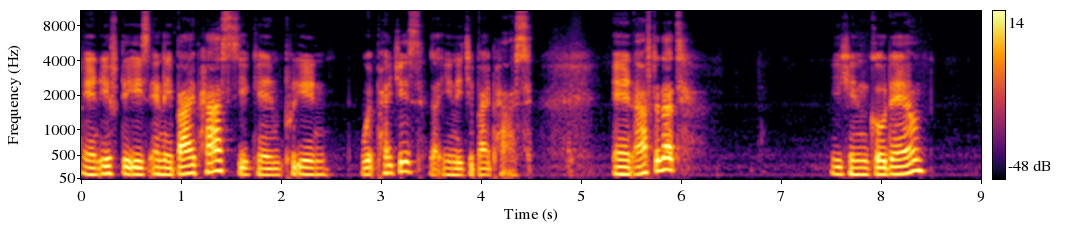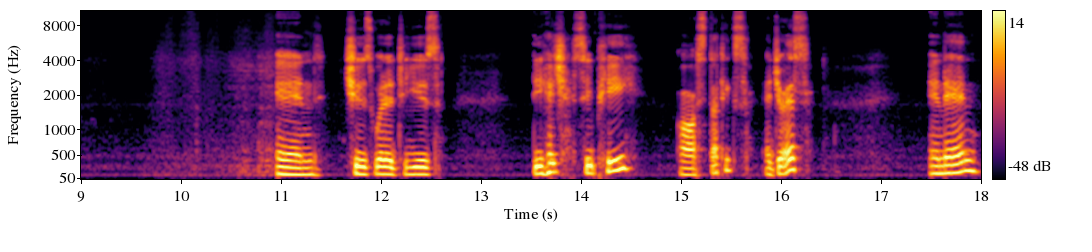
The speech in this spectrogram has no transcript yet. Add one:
And if there is any bypass, you can put in web pages that you need to bypass. And after that, you can go down and choose whether to use DHCP or static address. And then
